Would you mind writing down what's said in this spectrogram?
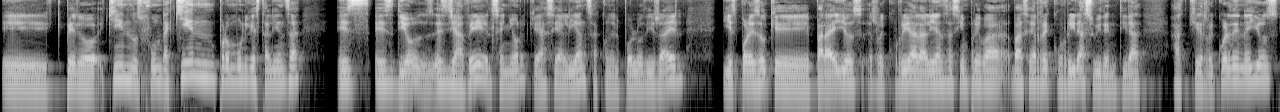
Eh, pero ¿quién los funda? ¿Quién promulga esta alianza? Es, es Dios, es Yahvé, el Señor, que hace alianza con el pueblo de Israel y es por eso que para ellos recurrir a la alianza siempre va, a ser recurrir a su identidad, a que recuerden ellos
